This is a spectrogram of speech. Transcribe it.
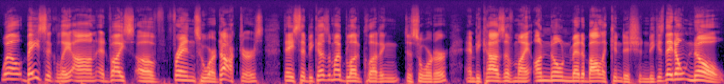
Well, basically, on advice of friends who are doctors, they said because of my blood clotting disorder and because of my unknown metabolic condition, because they don't know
